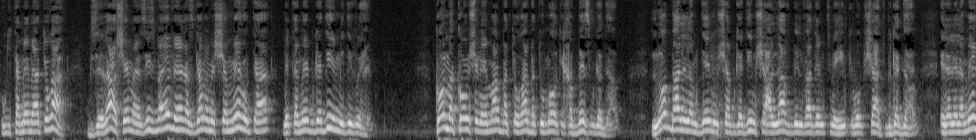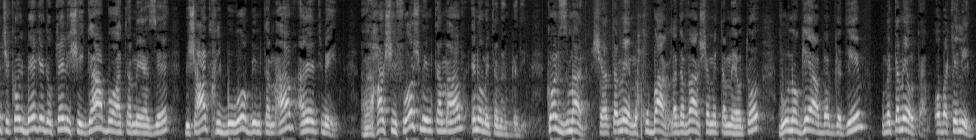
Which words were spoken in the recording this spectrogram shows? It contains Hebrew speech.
הוא יטמא מהתורה. גזירה שמא יזיז בעבר, אז גם המשמר אותה מטמא בגדים מדבריהם. כל מקום שנאמר בתורה בטומאות יכבס בגדיו, לא בא ללמדנו שהבגדים שעליו בלבד הם טמאים, כמו פשט בגדיו, אלא ללמד שכל בגד או כלי שיגע בו הטמא הזה, בשעת חיבורו במטמאיו, הרי הם טמאים. אבל אחר שיפרוש במטמאיו, אינו מטמא בגדים. כל זמן שהטמא מחובר לדבר שמטמא אותו, והוא נוגע בבגדים, הוא מטמא אותם, או בכלים.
